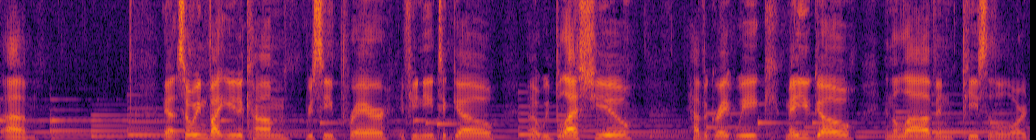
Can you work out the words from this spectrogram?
Um, yeah, so we invite you to come receive prayer. If you need to go, uh, we bless you. Have a great week. May you go in the love and peace of the Lord.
